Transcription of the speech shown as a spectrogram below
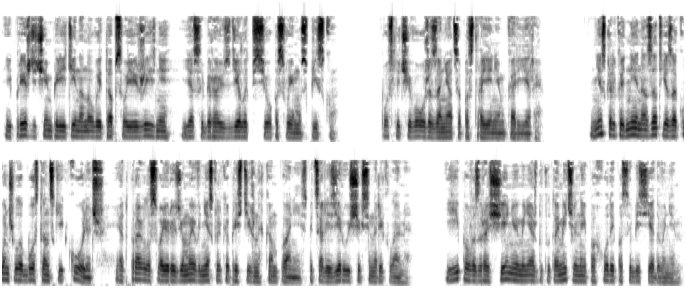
И прежде чем перейти на новый этап своей жизни, я собираюсь сделать все по своему списку, после чего уже заняться построением карьеры. Несколько дней назад я закончила Бостонский колледж и отправила свое резюме в несколько престижных компаний, специализирующихся на рекламе. И по возвращению меня ждут утомительные походы по собеседованиям.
